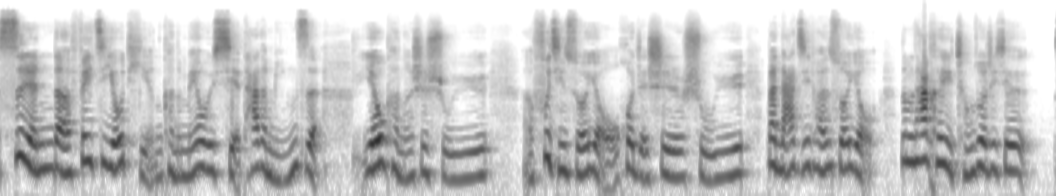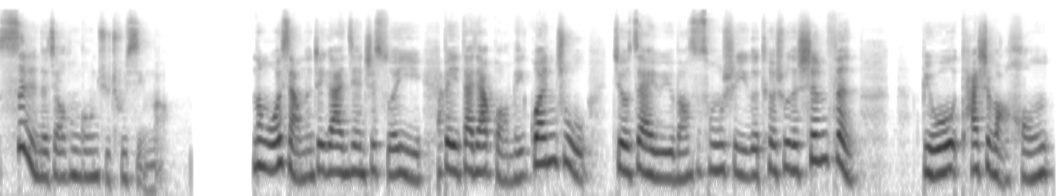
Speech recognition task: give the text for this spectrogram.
私人的飞机、游艇可能没有写他的名字，也有可能是属于呃父亲所有，或者是属于万达集团所有。那么他可以乘坐这些私人的交通工具出行吗？那么我想呢，这个案件之所以被大家广为关注，就在于王思聪是一个特殊的身份，比如他是网红。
